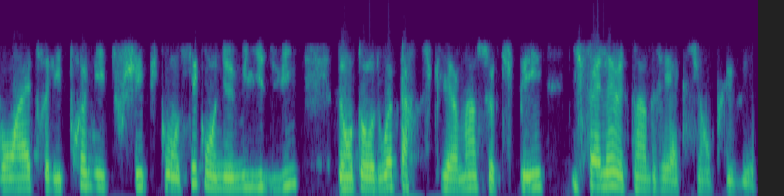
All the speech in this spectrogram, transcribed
vont être les premiers touchés, puis qu'on sait qu'on a un milieu de vie dont on doit particulièrement s'occuper, il fallait un temps de réaction plus vite.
